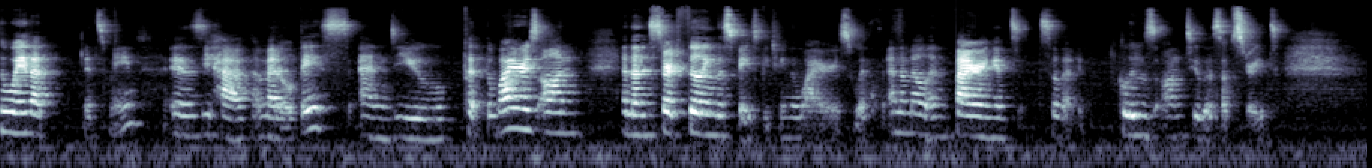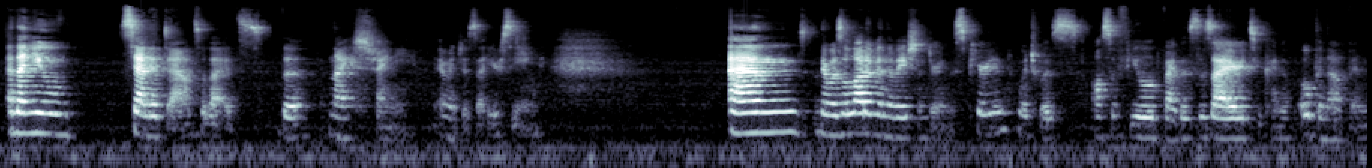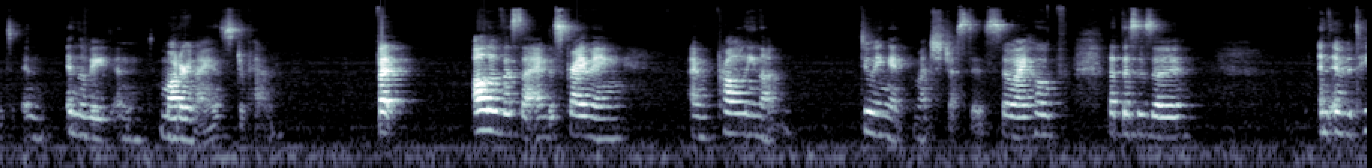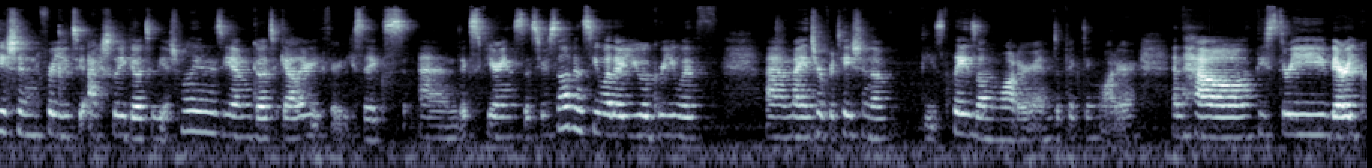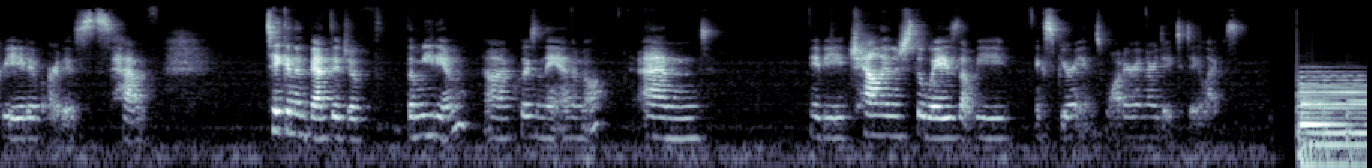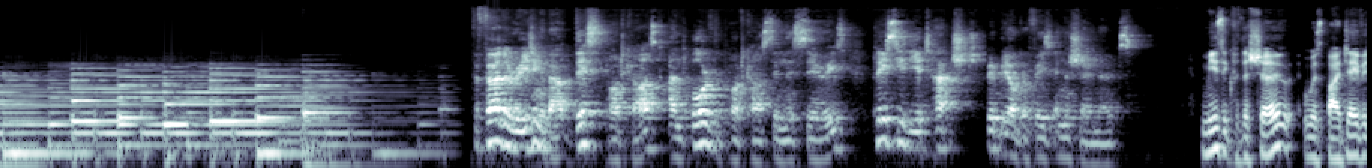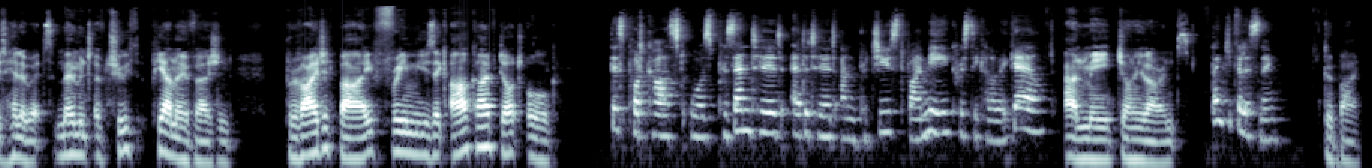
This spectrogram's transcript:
the way that it's made is you have a metal base and you put the wires on and then start filling the space between the wires with enamel and firing it so that it glues onto the substrate. And then you sand it down so that it's the nice shiny images that you're seeing. And there was a lot of innovation during this period, which was also fueled by this desire to kind of open up and, and innovate and modernize Japan. But all of this that I'm describing, I'm probably not doing it much justice. So I hope that this is a an invitation for you to actually go to the Ashmolean Museum, go to Gallery 36, and experience this yourself and see whether you agree with um, my interpretation of these plays on water and depicting water, and how these three very creative artists have taken advantage of the medium, uh, cloisonné enamel, and maybe challenge the ways that we experience water in our day to day lives. For further reading about this podcast and all of the podcasts in this series, please see the attached bibliographies in the show notes. Music for the show was by David Hilowitz, Moment of Truth piano version, provided by freemusicarchive.org. This podcast was presented, edited, and produced by me, Christy Calloway Gale. And me, Johnny Lawrence. Thank you for listening. Goodbye.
